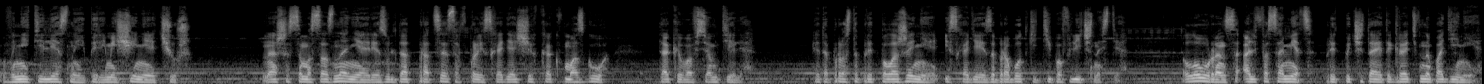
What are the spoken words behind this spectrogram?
Внетелесные перемещения – чушь. Наше самосознание – результат процессов, происходящих как в мозгу, так и во всем теле. Это просто предположение, исходя из обработки типов личности. Лоуренс – альфа-самец, предпочитает играть в нападение.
